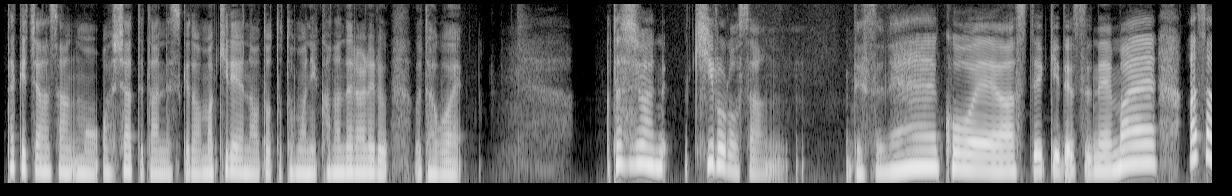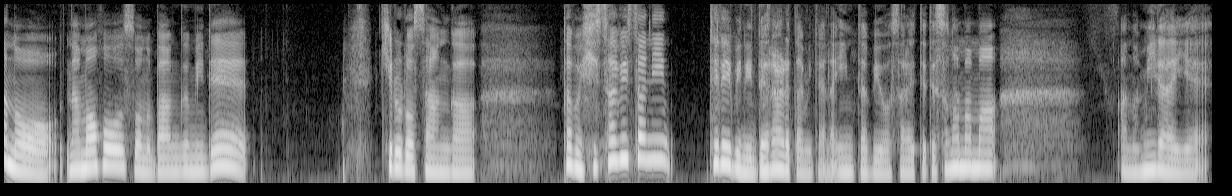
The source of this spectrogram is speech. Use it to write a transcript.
たけちゃんさんもおっしゃってたんですけど、まあ綺麗な音とともに奏でられる歌声。私は、ね、キロロさんですね。声は素敵ですね。前、朝の生放送の番組で、キロロさんが多分久々にテレビに出られたみたいなインタビューをされてて、そのまま、あの未来へ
